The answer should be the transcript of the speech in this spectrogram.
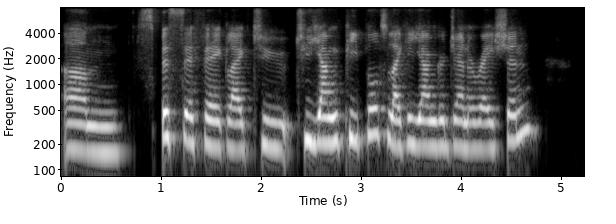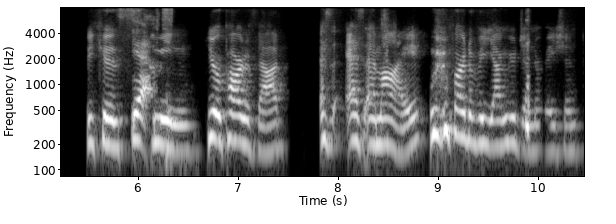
um specific like to to young people to like a younger generation because yes. i mean you're a part of that as as am I. We're part of a younger generation.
